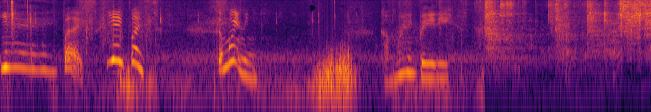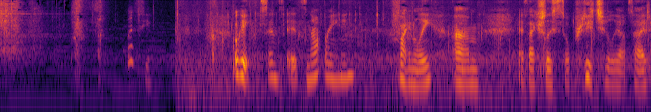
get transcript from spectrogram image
Yay, Buzz. Yay, Buzz. Good morning. Good morning, Brady. Bless you. Okay, since it's not raining, finally, um, it's actually still pretty chilly outside.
